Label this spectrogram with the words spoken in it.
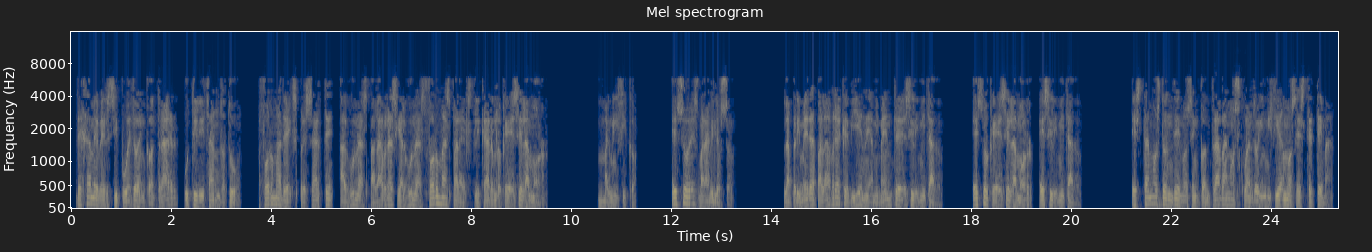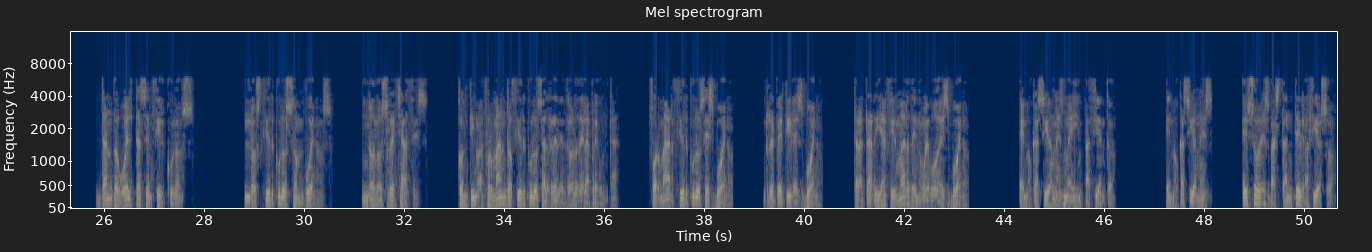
Déjame ver si puedo encontrar, utilizando tu forma de expresarte, algunas palabras y algunas formas para explicar lo que es el amor. Magnífico. Eso es maravilloso. La primera palabra que viene a mi mente es ilimitado. Eso que es el amor, es ilimitado. Estamos donde nos encontrábamos cuando iniciamos este tema. Dando vueltas en círculos. Los círculos son buenos. No los rechaces. Continúa formando círculos alrededor de la pregunta. Formar círculos es bueno. Repetir es bueno. Tratar y afirmar de nuevo es bueno. En ocasiones me impaciento. En ocasiones. Eso es bastante gracioso.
